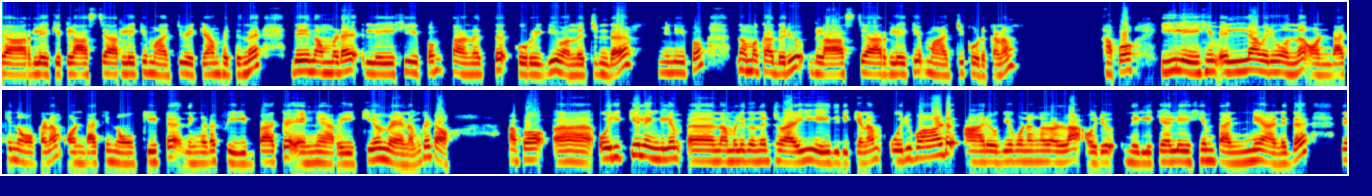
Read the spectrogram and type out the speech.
ജാറിലേക്ക് ഗ്ലാസ് ജാറിലേക്ക് മാറ്റി വെക്കാൻ പറ്റുന്നത്. ദേ നമ്മുടെ ലേഹ്യം ഇപ്പം തണുത്ത് കുറുകി വന്നിട്ടുണ്ട്. ഇനിയിപ്പം നമുക്കതൊരു ഗ്ലാസ് ജാറിലേക്ക് മാറ്റി കൊടുക്കണം. അപ്പോൾ ഈ ലേഹ്യം എല്ലാവരും ഒന്ന് ഉണ്ടാക്കി നോക്കണം. ഉണ്ടാക്കി നോക്കിയിട്ട് നിങ്ങളുടെ ഫീഡ്ബാക്ക് എന്നെ അറിയിക്കുകയും വേണം കേട്ടോ. അപ്പോൾ ഒരിക്കലെങ്കിലും നമ്മൾ ഇതൊന്ന് ട്രൈ ചെയ്തിരിക്കണം. ഒരുപാട് ആരോഗ്യ ഗുണങ്ങളുള്ള ഒരു നെല്ലിക്ക ലേഹ്യം തന്നെയാണിത്. ഇത്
